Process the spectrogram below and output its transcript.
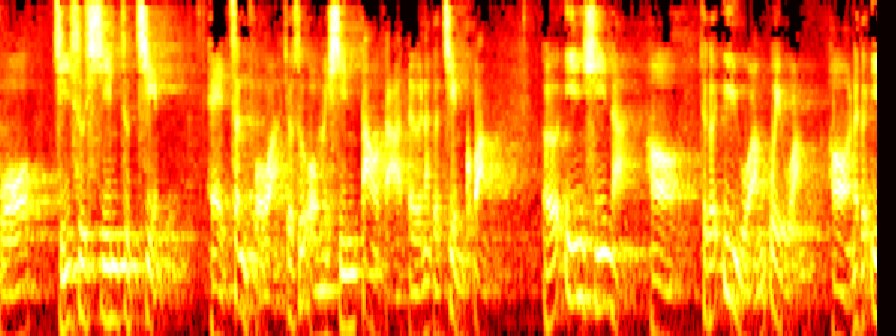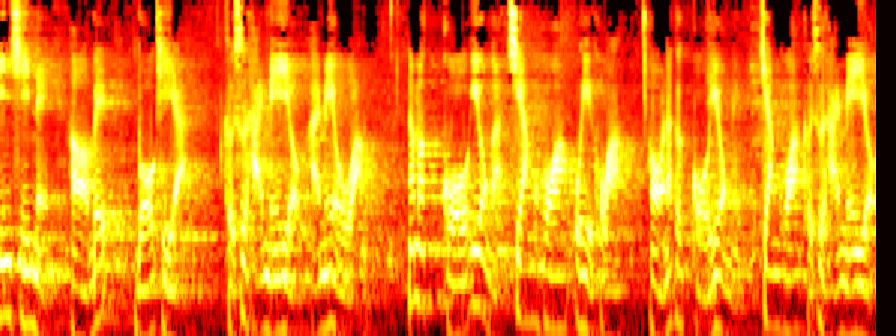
佛即是心之见。哎，正佛啊，就是我们心到达的那个境况，而阴心呐，哦，这个欲王未亡，哦，那个阴心呢，哦，没磨起啊，可是还没有，还没有亡。那么果用啊，将花未花，哦，那个果用呢，将花可是还没有，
